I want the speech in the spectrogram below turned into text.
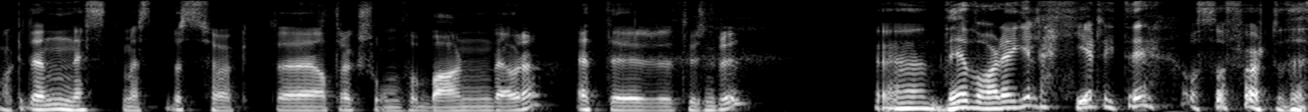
Var ikke den nest mest besøkte attraksjonen for barn det året, etter Tusenfryd? Eh, det var det, Egil. Helt riktig. Og så førte det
